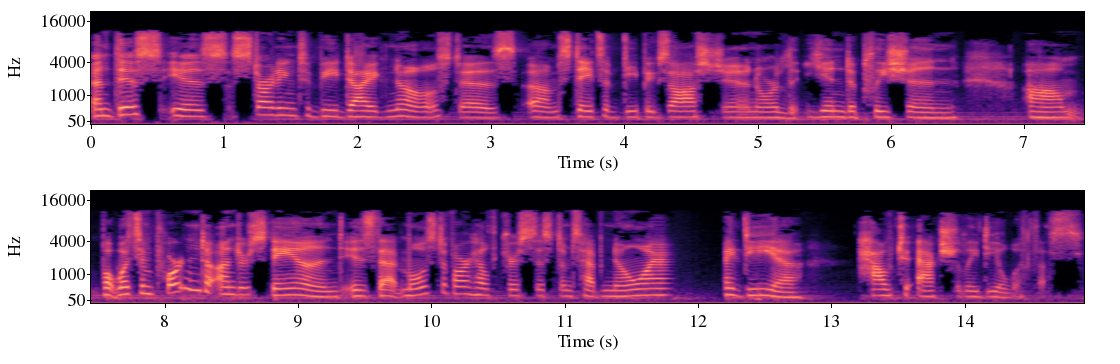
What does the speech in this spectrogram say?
And this is starting to be diagnosed as um, states of deep exhaustion or yin depletion. Um, but what's important to understand is that most of our healthcare systems have no idea how to actually deal with this.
